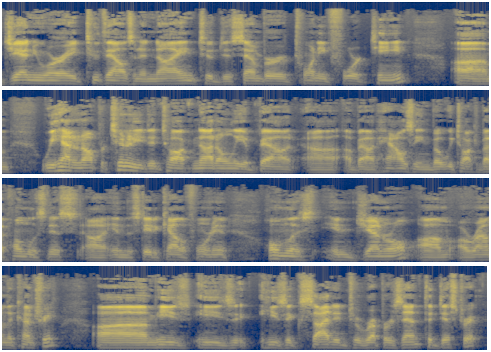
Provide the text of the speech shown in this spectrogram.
January 2009 to December 2014. Um, we had an opportunity to talk not only about uh, about housing, but we talked about homelessness uh, in the state of California, homeless in general um, around the country. Um, he's he's he's excited to represent the district.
